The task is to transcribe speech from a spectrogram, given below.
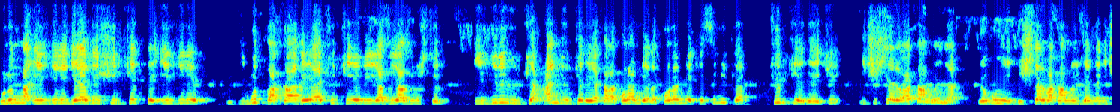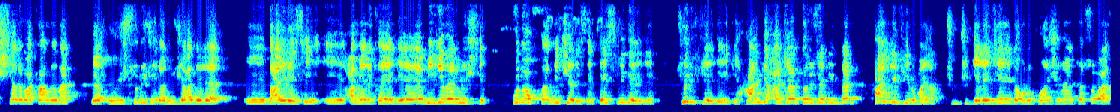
Bununla ilgili geldiği şirketle ilgili mutlaka diye Türkiye'ye bir yazı yazmıştır. İlgili ülke hangi ülkede yakala? Kolombiya'da. Kolombiya kesinlikle Türkiye'deki İçişleri Bakanlığı'na ve Dışişleri Bakanlığı üzerinden İçişleri Bakanlığı'na ve uyuşturucuyla mücadele e, dairesi e, Amerika'ya diye bilgi vermiştir. Bu noktanın içerisinde tespit edilip Türkiye'deki hangi acenta üzerinden hangi firmaya çünkü geleceği de onun konşimentosu var.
